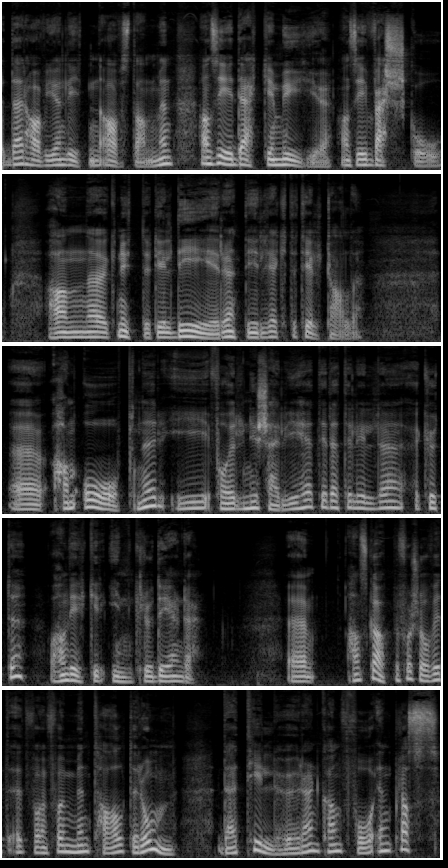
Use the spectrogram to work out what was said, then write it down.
der har vi jo en liten avstand. Men han sier det er ikke mye. Han sier vær så god. Han eh, knytter til dere direkte tiltale. Eh, han åpner i, for nysgjerrighet i dette lille kuttet, og han virker inkluderende. Han skaper for så vidt et form for mentalt rom, der tilhøreren kan få en plass,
